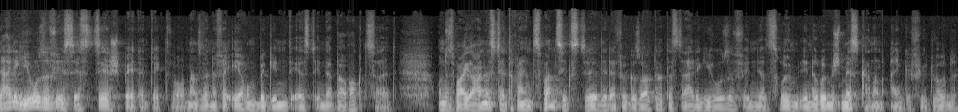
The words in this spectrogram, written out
Der heilige Josef ist erst sehr spät entdeckt worden. Also seine Verehrung beginnt erst in der Barockzeit. Und es war Johannes der 23., der dafür gesorgt hat, dass der heilige Josef in, das Röm, in den römischen Messkanon eingeführt wurde.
